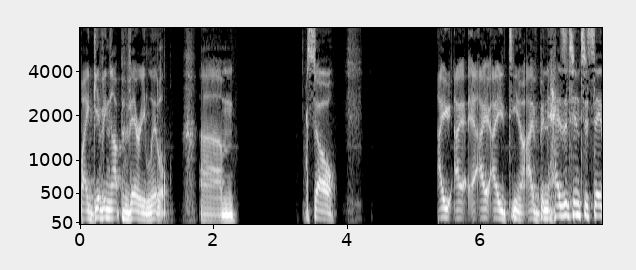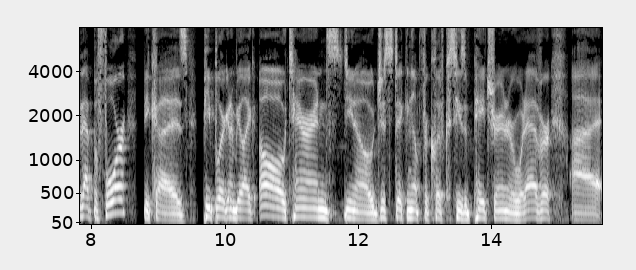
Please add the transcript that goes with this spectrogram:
by giving up very little. Um, so I, I, I, you know, I've been hesitant to say that before because people are going to be like, oh, Taran's, you know, just sticking up for Cliff because he's a Patreon or whatever. Uh,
